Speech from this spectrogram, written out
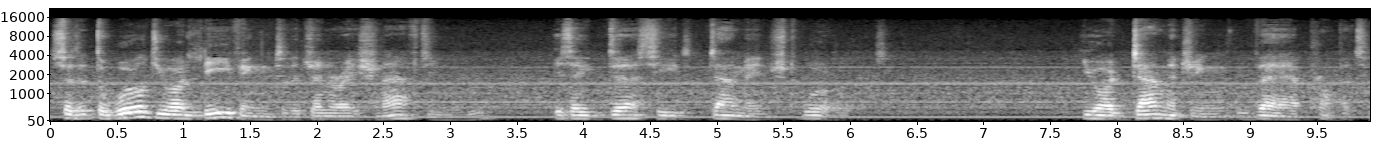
so that the world you are leaving to the generation after you is a dirtied, damaged world. You are damaging their property.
